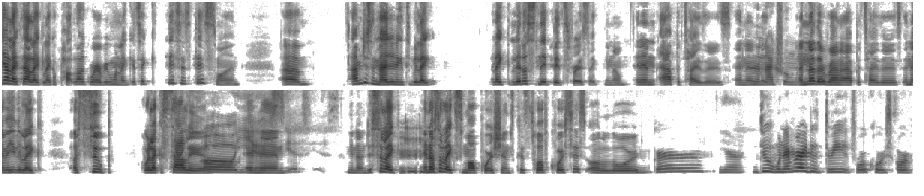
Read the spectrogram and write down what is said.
yeah, like that, like like a potluck where everyone like it's like this is this one. Um I'm just imagining it to be like like little snippets first, like you know, and then appetizers and then and an like, actual meal. another round of appetizers and then maybe like a soup or like a salad, oh yes then- yes you know, just to like and also like small portions because 12 courses, oh lord. girl yeah. Dude whenever i do three four course or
